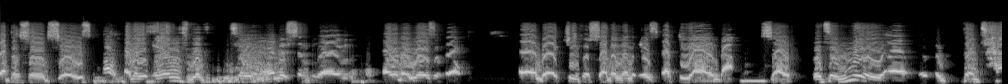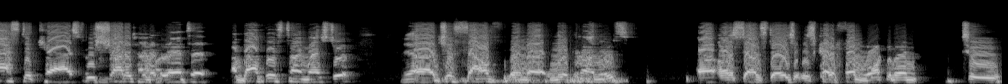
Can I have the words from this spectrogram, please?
episode series. And it ends with Gillian Anderson playing Eleanor Roosevelt. And uh, Kiefer Sutherland is FDR in that one. So it's a really uh, a fantastic cast. We shot it in Atlanta about this time last year uh, just south in uh, near Conyers uh, on a soundstage. It was kind of fun walking in to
